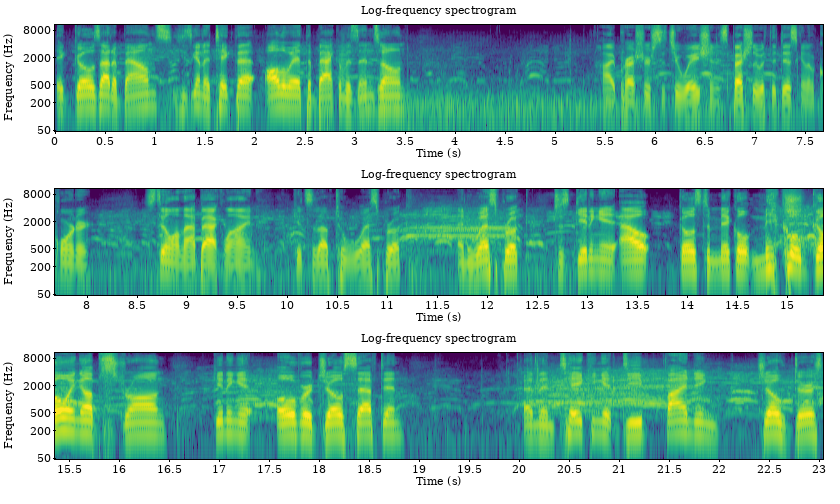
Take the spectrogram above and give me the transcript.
it goes out of bounds. He's going to take that all the way at the back of his end zone. High pressure situation, especially with the disc in the corner. Still on that back line. Gets it up to Westbrook. And Westbrook just getting it out, goes to Mickle. Mickle going up strong, getting it over Joe Sefton. And then taking it deep, finding Joe Durst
